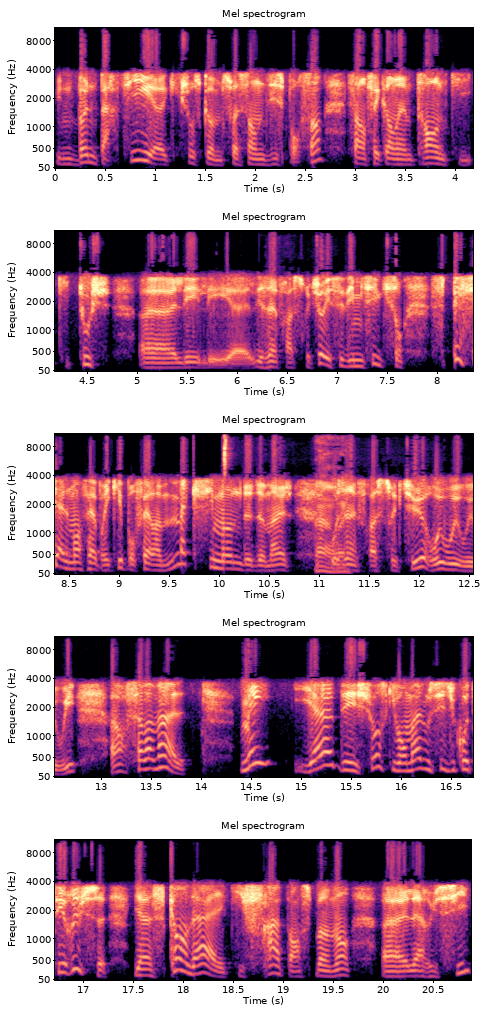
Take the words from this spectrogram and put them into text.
une bonne partie, euh, quelque chose comme 70%. Ça en fait quand même 30 qui, qui touchent euh, les, les, euh, les infrastructures. Et c'est des missiles qui sont spécialement fabriqués pour faire un maximum de dommages Ah aux ouais. infrastructures. Oui, oui, oui, oui. Alors ça va mal. Mais il y a des choses qui vont mal aussi du côté russe. Il y a un scandale qui frappe en ce moment euh, la Russie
